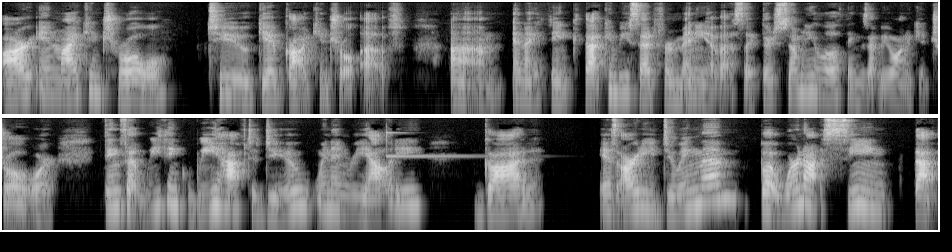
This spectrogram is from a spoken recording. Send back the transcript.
are in my control to give God control of. Um, and I think that can be said for many of us. Like, there's so many little things that we want to control or things that we think we have to do when in reality, God is already doing them, but we're not seeing that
